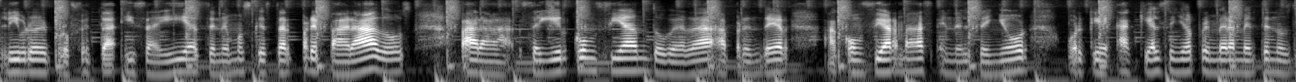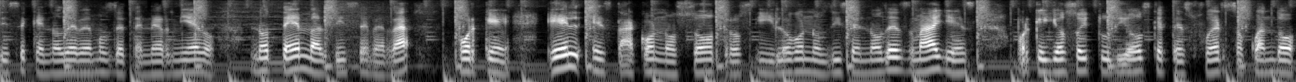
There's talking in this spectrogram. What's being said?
libro del profeta Isaías tenemos que estar preparados para seguir confiando, ¿verdad? Aprender a confiar más en el Señor, porque aquí el Señor primeramente nos dice que no debemos de tener miedo, no temas, dice, ¿verdad? Porque Él está con nosotros y luego nos dice, no desmayes, porque yo soy tu Dios que te esfuerzo. Cuando,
